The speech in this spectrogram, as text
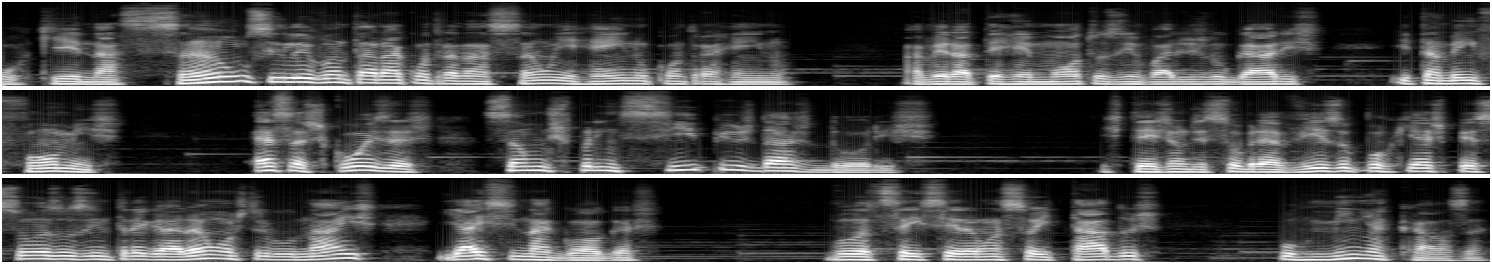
porque nação se levantará contra nação e reino contra reino. Haverá terremotos em vários lugares e também fomes. Essas coisas são os princípios das dores. Estejam de sobreaviso, porque as pessoas os entregarão aos tribunais e às sinagogas. Vocês serão açoitados por minha causa.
